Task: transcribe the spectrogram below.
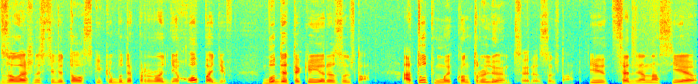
в залежності від того, скільки буде природних опадів, буде такий результат. А тут ми контролюємо цей результат. І це для нас є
